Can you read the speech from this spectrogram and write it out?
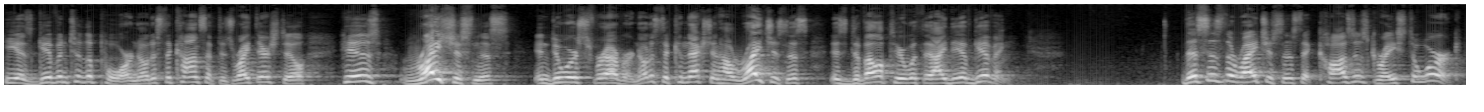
he has given to the poor. Notice the concept is right there still. His righteousness endures forever. Notice the connection, how righteousness is developed here with the idea of giving. This is the righteousness that causes grace to work.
